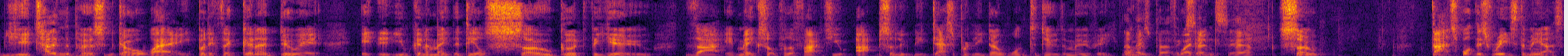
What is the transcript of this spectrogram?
you're telling the person go away, but if they're gonna do it, it, it you're gonna make the deal so good for you that it makes up for the fact you absolutely desperately don't want to do the movie That or makes the perfect wedding. sense. Yeah. So that's what this reads to me as.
